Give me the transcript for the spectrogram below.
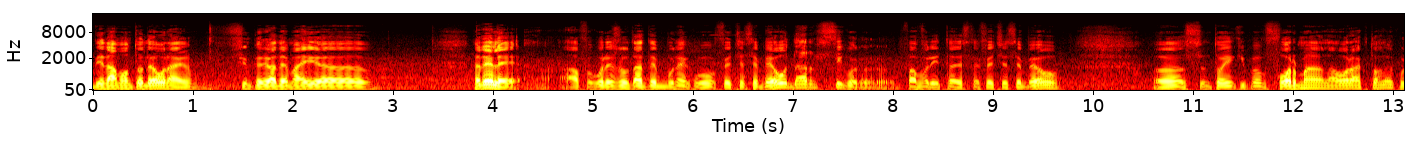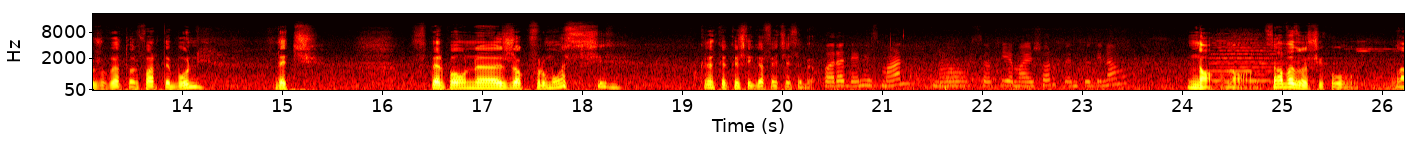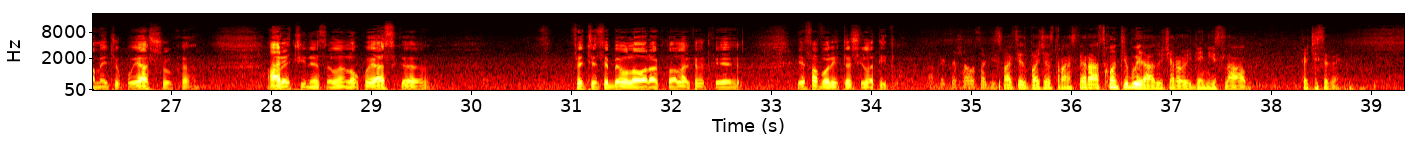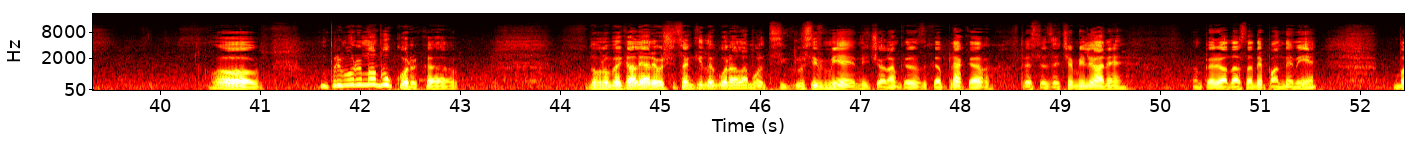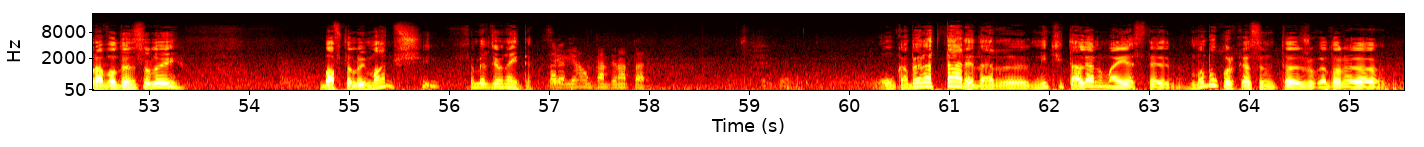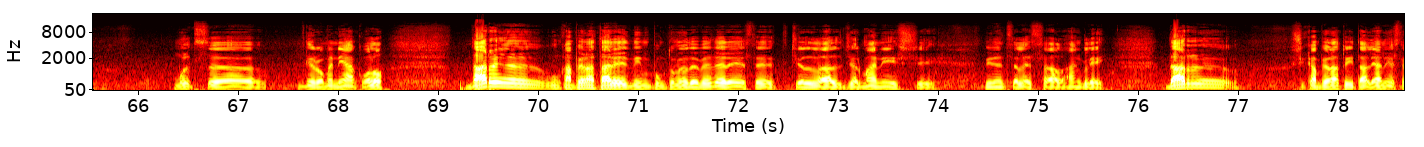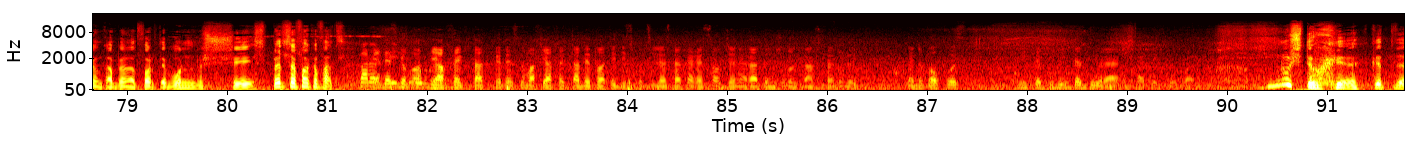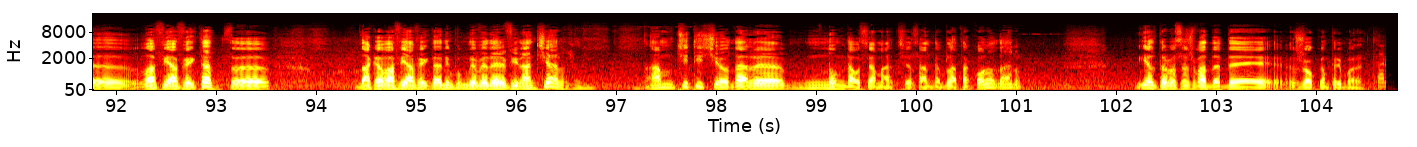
Dinamo întotdeauna și în perioade mai uh, rele a făcut rezultate bune cu FCSB-ul, dar sigur, favorită este FCSB-ul. Uh, sunt o echipă în formă la ora actuală, cu jucători foarte buni. Deci, sper pe un uh, joc frumos și cred că câștigă FCSB. Fără Denis Man, nu să fie mai ușor pentru Dinamo? Nu, nu. S-a văzut și cu, la meciul cu Iașu că are cine să-l înlocuiască. FCSB-ul la ora actuală cred că e, e favorită și la titlu. Aveți așa o satisfacție după acest transfer? Ați contribuit la aducerea lui Denis la FCSB. Oh, în primul rând mă bucur că domnul Becali a reușit să închidă gura la mulți, inclusiv mie. Nici eu n-am crezut că pleacă peste 10 milioane în perioada asta de pandemie. Bravo dânsului, baftă lui Man și să mergem înainte. Seria un campionat tare. Un campionat tare, dar uh, nici Italia nu mai este. Mă bucur că sunt uh, jucători uh, mulți uh, din România acolo, dar uh, un campionat tare, din punctul meu de vedere, este cel al Germaniei și, bineînțeles, al Angliei. Dar uh, și campionatul italian este un campionat foarte bun și sper să facă față. Credeți că va fi afectat, credeți că va fi afectat de toate discuțiile astea care s-au generat în jurul transferului? Pentru că au fost niște cuvinte dure aruncate câteva. Nu știu cât uh, va fi afectat, uh, dacă va fi afectat din punct de vedere financiar. Am citit și eu, dar uh, nu-mi dau seama ce s-a întâmplat acolo, dar el trebuie să-și vadă de joc în primul rând.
